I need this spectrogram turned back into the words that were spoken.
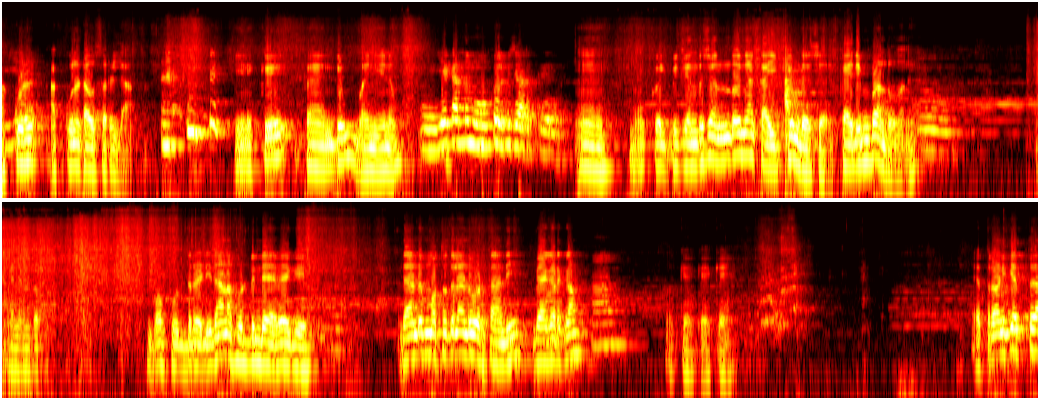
അക്കുന് അക്കുന് ടൗസർ ഇല്ല. എനിക്ക് പാന്റും ബനിയനും. മൂക്കൊലിപ്പിച്ച് എന്തോ എന്തോ ഞാൻ കഴിക്കുന്നുണ്ട് പക്ഷേ കരിമ്പാന്ന് തോന്നുന്നു അങ്ങനെ എന്തോ. അപ്പോൾ ഫുഡ് റെഡി ഇതാണോ ഫുഡിന്റെ ബാഗ് ഇതാണ്ട് മൊത്തത്തിലാണ്ട് കൊടുത്താൽ മതി. ബാഗ് എടുക്കാം? ആ. ഓക്കെ ഓക്കെ ഓക്കെ എത്ര മണിക്ക് എത്തുക?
